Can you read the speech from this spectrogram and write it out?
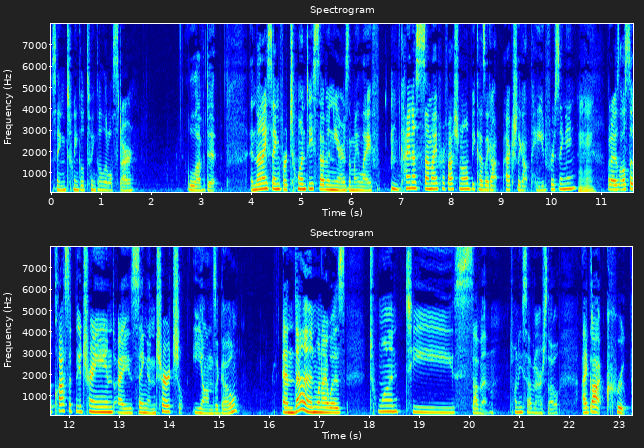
sang Twinkle, Twinkle, Little Star. Loved it. And then I sang for 27 years of my life, kind of semi professional because I got actually got paid for singing. Mm-hmm. But I was also classically trained. I sang in church eons ago. And then when I was 27, 27 or so, I got croup,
